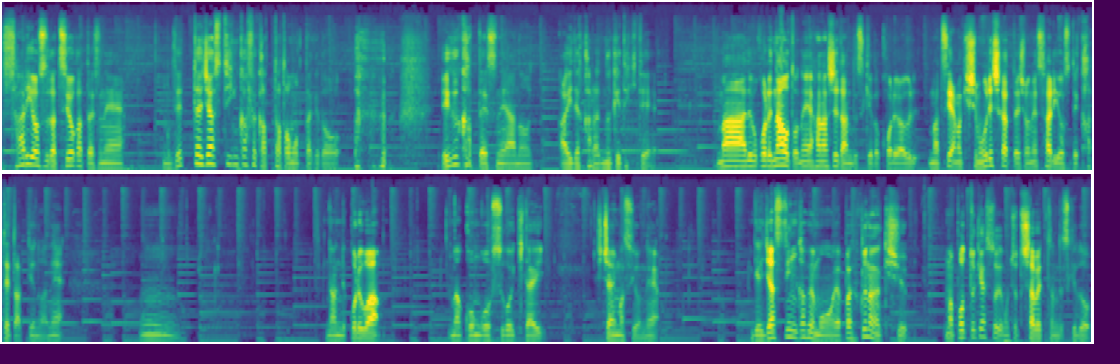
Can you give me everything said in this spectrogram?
サリオスが強かったですね。もう絶対ジャスティンカフェ買ったと思ったけど、えぐかったですね、あの間から抜けてきて。まあでもこれ、ナオとね、話してたんですけど、これは松山騎手も嬉しかったでしょうね、サリオスで勝てたっていうのはね。うん。なんでこれは、まあ、今後すごい期待しちゃいますよね。で、ジャスティンカフェもやっぱり福永騎手、まあ、ポッドキャストでもちょっと喋ってたんですけど、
